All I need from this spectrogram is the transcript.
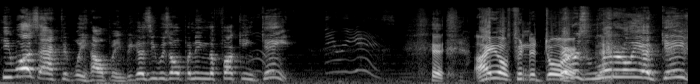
he was actively helping because he was opening the fucking gate. There he is. I opened the door. There was literally a game.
